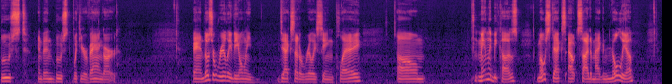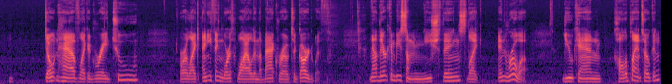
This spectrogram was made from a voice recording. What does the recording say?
boost and then boost with your Vanguard. And those are really the only decks that are really seeing play. Um, mainly because most decks outside of Magnolia don't have like a grade 2 or like anything worthwhile in the back row to guard with. Now there can be some niche things like in Roa. You can call a plant token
